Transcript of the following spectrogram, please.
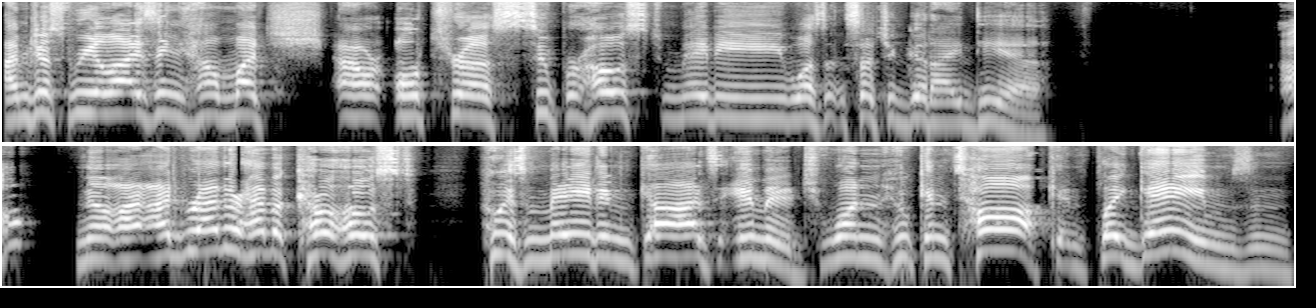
I'm just realizing how much our ultra super host maybe wasn't such a good idea. Oh, No, I, I'd rather have a co host who is made in God's image, one who can talk and play games and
